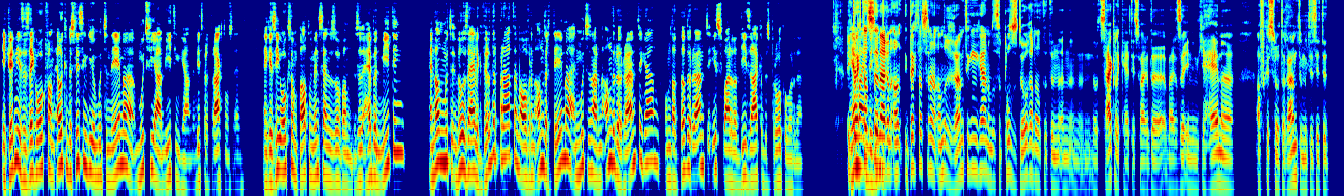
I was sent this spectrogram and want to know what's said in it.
ik weet niet, ze zeggen ook van elke beslissing die we moeten nemen, moet via een meeting gaan. En dit vertraagt ons. En, en je ziet ook zo'n bepaald moment zijn ze zo van, ze hebben een meeting. En dan moeten, willen ze eigenlijk verder praten, maar over een ander thema. En moeten ze naar een andere ruimte gaan, omdat dat de ruimte is waar dat die zaken besproken worden. Ik, dacht dat ze naar een, ik dacht dat ze naar een andere ruimte gingen gaan, omdat ze plots door hadden dat het een, een, een noodzakelijkheid is, waar, de, waar ze in een geheime, afgesloten ruimte moeten zitten.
